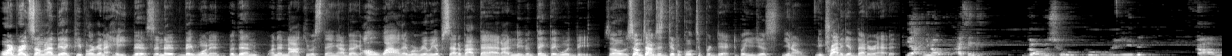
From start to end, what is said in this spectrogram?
Or I'd write something and I'd be like, people are gonna hate this, and they they wouldn't. But then an innocuous thing, and I'd be like, oh wow, they were really upset about that. I didn't even think they would be. So sometimes it's difficult to predict, but you just you know you try to get better at it. Yeah, you know, I think those who who read um,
